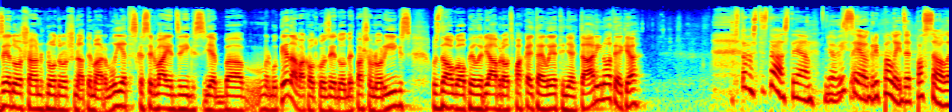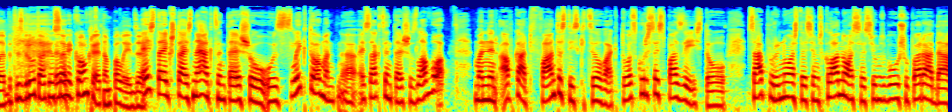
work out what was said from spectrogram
ziedošanu, nodrošināt, piemēram, lietas, kas ir vajadzīgas, jeb varbūt piedāvā kaut ko ziedot, bet pašam no Rīgas uz Daugopili ir jābrauc pakaļ tai lietiņai. Tā arī notiek, jā? Ja? Stāsti, stāsti, jā. Jo nu, visi jau grib palīdzēt pasaulē, bet visgrūtāk jau saka konkrētam palīdzēt. Es teikšu, tā es neakcentēšu uz slikto, man, es akcentēšu uz labo. Man ir apkārt fantastiski cilvēki, tos, kurus es pazīstu. Cepuri nost, es jums klanos, es jums būšu parādā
